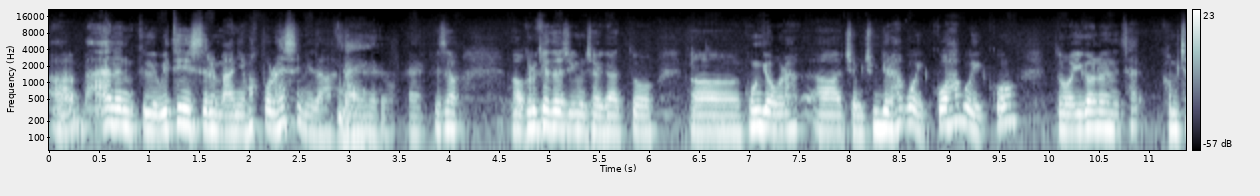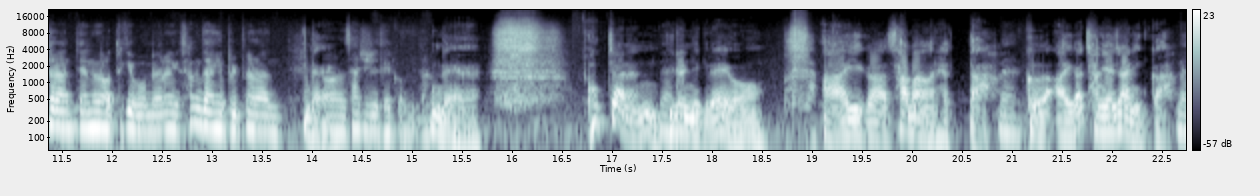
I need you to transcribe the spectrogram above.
어, 많은 그 위트니스를 많이 확보를 했습니다. 네. 다행히도. 네. 그래서 어, 그렇게 해서 지금 저희가 또 어, 공격을 하- 어, 지금 준비를 하고 있고 하고 있고 또 이거는 사- 검찰한테는 어떻게 보면은 상당히 불편한 네. 어, 사실이 될 겁니다. 네. 혹자는 네. 이런 얘기를 해요. 아이가 사망을 했다. 네. 그 아이가 장애자니까. 네.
